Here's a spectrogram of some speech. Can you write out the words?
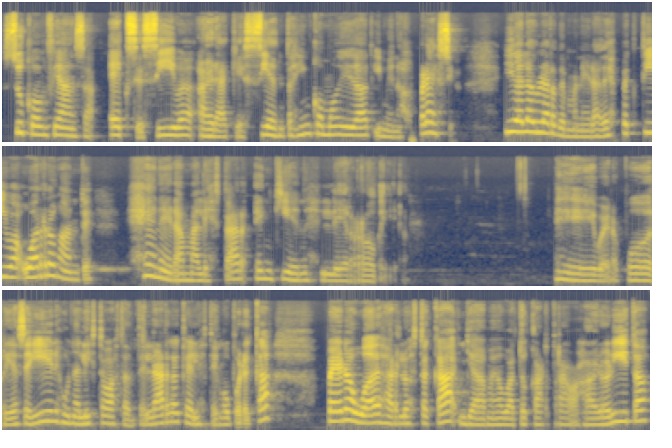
Su confianza excesiva hará que sientas incomodidad y menosprecio. Y al hablar de manera despectiva o arrogante, genera malestar en quienes le rodean. Eh, bueno, podría seguir, es una lista bastante larga que les tengo por acá, pero voy a dejarlo hasta acá, ya me va a tocar trabajar ahorita.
